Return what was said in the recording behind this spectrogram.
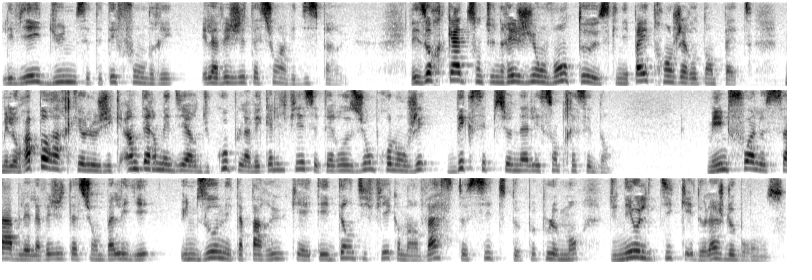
les vieilles dunes s'étaient effondrées et la végétation avait disparu. Les Orcades sont une région venteuse qui n'est pas étrangère aux tempêtes, mais le rapport archéologique intermédiaire du couple avait qualifié cette érosion prolongée d'exceptionnelle et sans précédent. Mais une fois le sable et la végétation balayés, une zone est apparue qui a été identifiée comme un vaste site de peuplement du néolithique et de l'âge de bronze.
